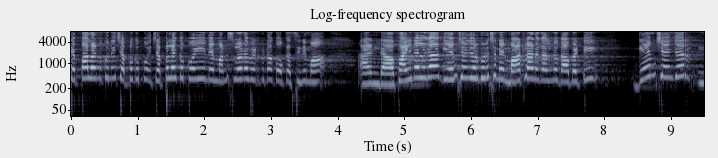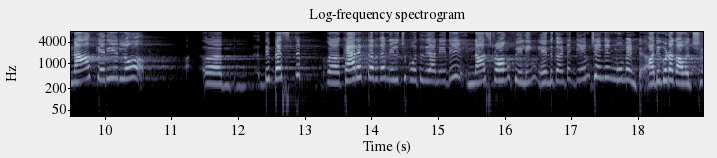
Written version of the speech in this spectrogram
చెప్పాలనుకుని చెప్పకపోయి చెప్పలేకపోయి నేను మనసులోనే పెట్టుకున్న ఒక సినిమా. అండ్ ఫైనల్గా గేమ్ చేంజర్ గురించి నేను మాట్లాడగలను కాబట్టి గేమ్ చేంజర్ నా కెరీర్లో ది బెస్ట్ క్యారెక్టర్గా నిలిచిపోతుంది అనేది నా స్ట్రాంగ్ ఫీలింగ్. ఎందుకంటే గేమ్ చేంజింగ్ మూమెంట్ అది కూడా కావచ్చు.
